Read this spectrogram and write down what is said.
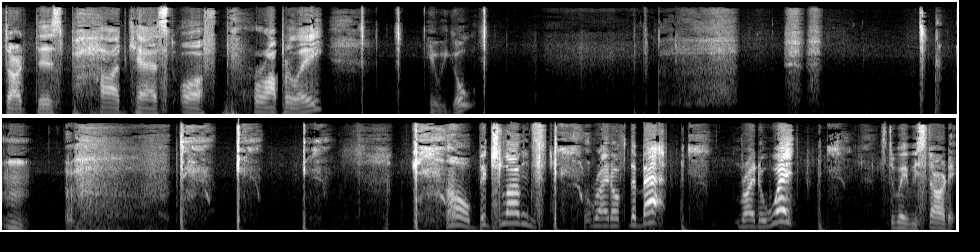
start this podcast off properly. Here we go. oh, bitch lungs! Right off the bat. Right away. It's the way we started.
